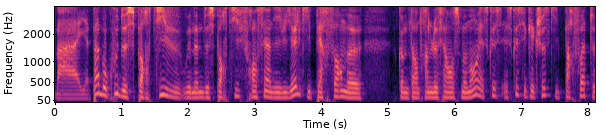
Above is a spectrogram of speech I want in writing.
bah n'y a pas beaucoup de sportives ou même de sportifs français individuels qui performent euh, comme tu es en train de le faire en ce moment. Est-ce que c'est -ce c'est quelque chose qui parfois te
